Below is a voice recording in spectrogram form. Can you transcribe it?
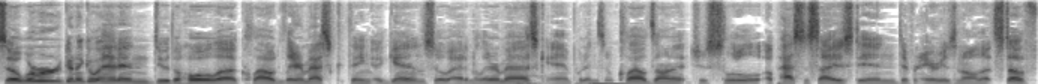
So we're going to go ahead and do the whole uh, cloud layer mask thing again. So add in a layer mask and put in some clouds on it. Just a little opacicized in different areas and all that stuff.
